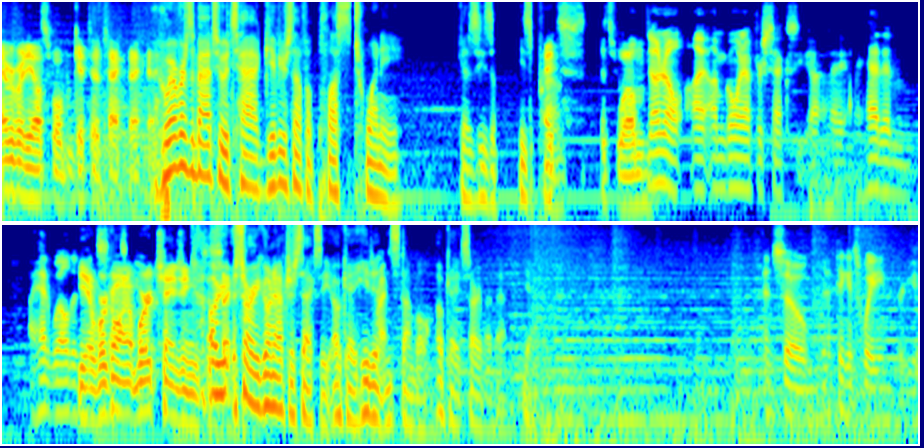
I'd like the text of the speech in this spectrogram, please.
Everybody else will get to attack that guy. Whoever's about to attack, give yourself a plus twenty, because he's a he's prone. It's it's well. No, no, I, I'm going after sexy. I, I, I had him I had Weldon. Yeah, we're Sexy. going. We're changing. To Oh, you're, sorry, you're going after sexy. Okay, he didn't Right. stumble. Okay, sorry about that. Yeah. And so I think it's waiting for you.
